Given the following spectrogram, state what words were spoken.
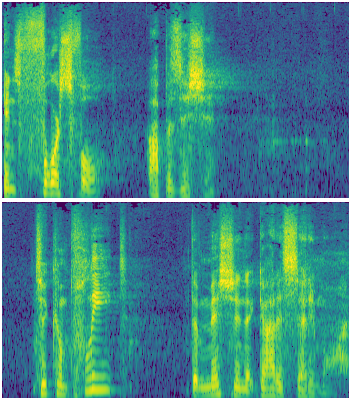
and forceful opposition to complete the mission that God has set him on.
